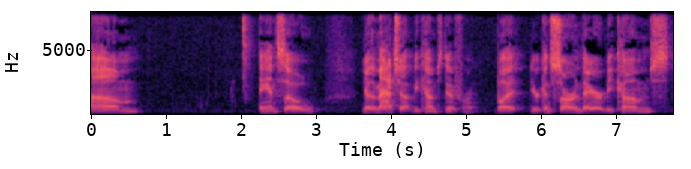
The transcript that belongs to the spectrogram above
Um, and so, you know, the matchup becomes different. But your concern there becomes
